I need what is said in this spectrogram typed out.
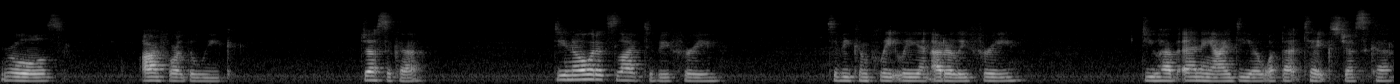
Rules are for the weak. Jessica, do you know what it's like to be free? To be completely and utterly free? Do you have any idea what that takes, Jessica?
